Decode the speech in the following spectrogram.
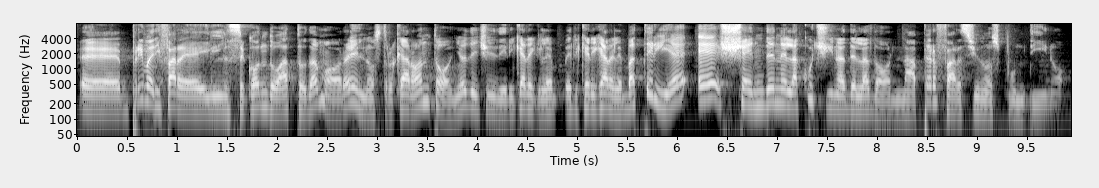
eh, prima di fare il secondo atto d'amore, il nostro caro Antonio decide di ricaric- le- ricaricare le batterie e scende nella cucina della donna per farsi uno spuntino.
